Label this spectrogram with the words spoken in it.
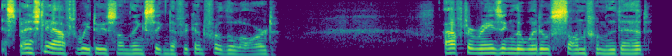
especially after we do something significant for the Lord. After raising the widow's son from the dead,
